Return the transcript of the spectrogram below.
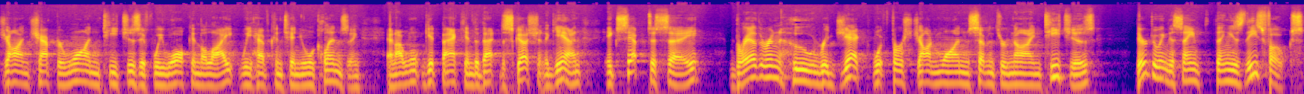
John chapter 1 teaches if we walk in the light, we have continual cleansing. And I won't get back into that discussion again, except to say, brethren who reject what 1 John 1 7 through 9 teaches they're doing the same thing as these folks.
